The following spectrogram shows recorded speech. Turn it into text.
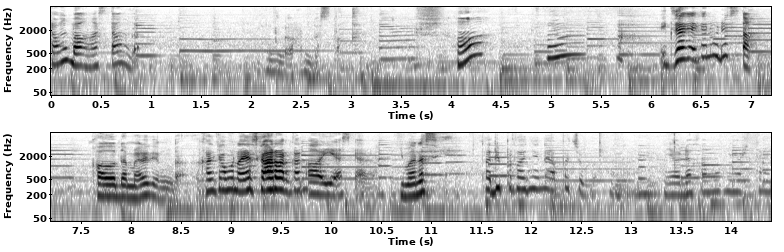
kamu bakal ngasih tau nggak? Enggak, udah stuck. Hah? Exactly kan udah stuck. Kalau udah married ya enggak. Kan kamu nanya sekarang kan? Oh iya sekarang. Gimana sih? Tadi pertanyaannya apa coba? Ya udah kamu your turn.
